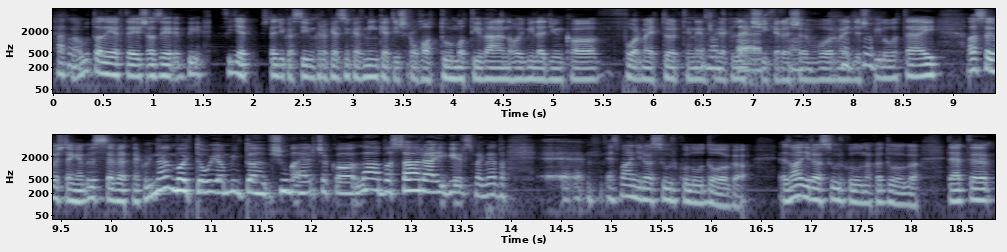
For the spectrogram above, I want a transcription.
hát már utolérte, és azért figyelj, és tegyük a szívünkre a kezünket, minket is rohadtul motiválna, hogy mi legyünk a Forma 1 történetének legsikeresebb Forma 1-es pilótái. Az, hogy most engem összevetnek, hogy nem vagy te olyan, mint a Schumacher, csak a lába száráig érsz, meg nem. Ez már annyira a szurkoló dolga. Ez már annyira a szurkolónak a dolga. Tehát E,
